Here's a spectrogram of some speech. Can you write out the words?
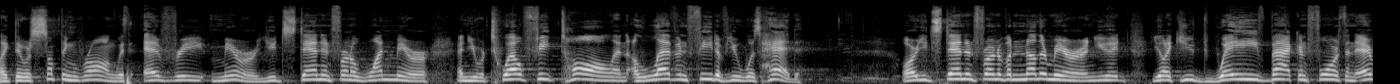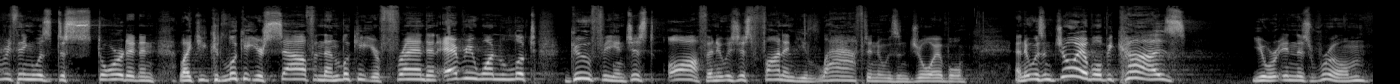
Like there was something wrong with every mirror. You'd stand in front of one mirror and you were 12 feet tall and 11 feet of you was head. Or you'd stand in front of another mirror and you you like you'd wave back and forth and everything was distorted and like you could look at yourself and then look at your friend and everyone looked goofy and just off and it was just fun and you laughed and it was enjoyable. And it was enjoyable because you were in this room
